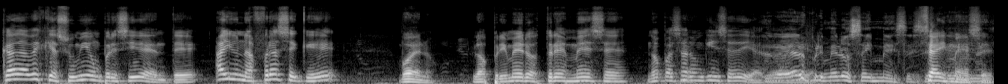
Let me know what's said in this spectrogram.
cada vez que asumía un presidente, hay una frase que, bueno, los primeros tres meses, no pasaron 15 días. En realidad los primeros seis meses. Seis meses.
